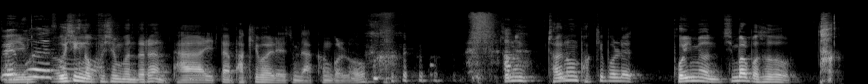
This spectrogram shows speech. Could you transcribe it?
외부에서 의식 높으신 분들은 다 일단 바퀴벌레에 좀 약한 걸로. 저는, 저는 바퀴벌레 보이면 신발 벗어도 탁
